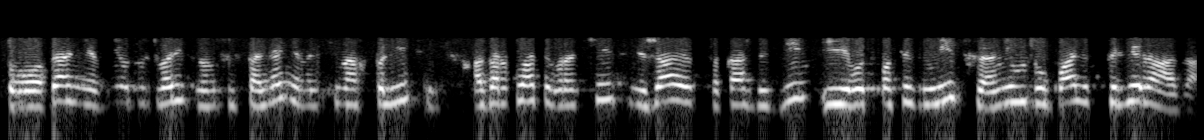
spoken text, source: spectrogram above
что здание в неудовлетворительном состоянии, на стенах плесень, а зарплаты врачей снижаются каждый день. И вот в последнем месяце они уже упали в три раза.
